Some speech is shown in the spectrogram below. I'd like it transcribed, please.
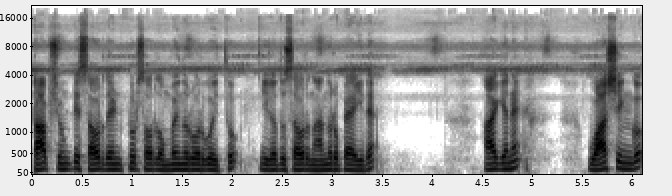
ಟಾಪ್ ಶುಂಠಿ ಸಾವಿರದ ಎಂಟುನೂರು, ಸಾವಿರದ ಒಂಬೈನೂರವರೆಗೂ ಇತ್ತು. ಈಗ ಅದು ಸಾವಿರದ ನಾನ್ನೂರು ರೂಪಾಯಿ ಆಗಿದೆ. ಹಾಗೆಯೇ ವಾಷಿಂಗು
